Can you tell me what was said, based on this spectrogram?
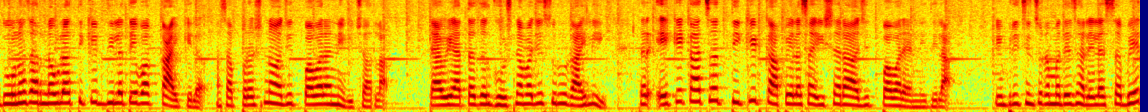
दोन हजार नऊला तिकीट दिलं तेव्हा काय केलं? असा प्रश्न अजित पवारांनी विचारला. त्यावेळी आता जर घोषणाबाजी सुरू राहिली तर एकेकाचं तिकीट कापेल असा इशारा अजित पवार यांनी दिला. पिंपरी चिंचवडमध्ये झालेल्या सभेत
